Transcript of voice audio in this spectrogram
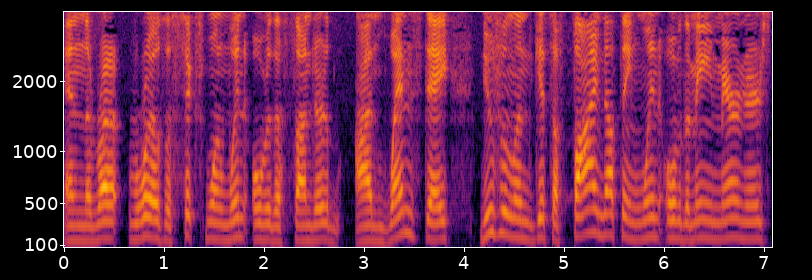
and the Royals a 6 1 win over the Thunder. On Wednesday, Newfoundland gets a 5 0 win over the Maine Mariners.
